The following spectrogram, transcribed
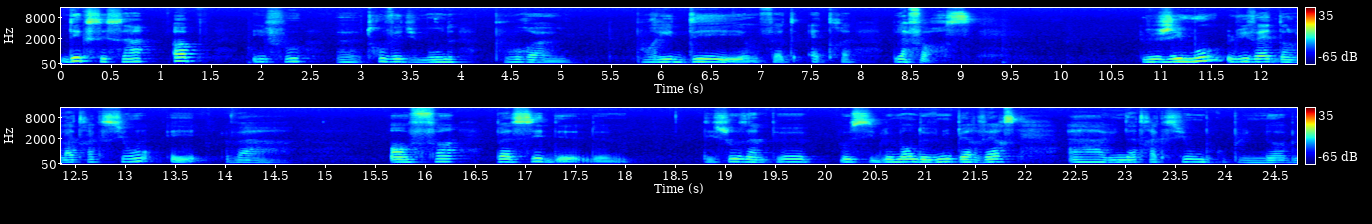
dès que c'est ça, hop, il faut trouver du monde pour, pour aider et en fait être la force. Le Gémeaux, lui, va être dans l'attraction et va enfin passer de, des choses un peu possiblement devenues perverses à une attraction beaucoup plus noble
